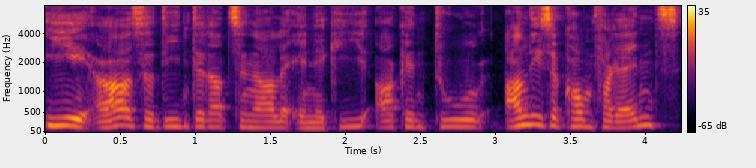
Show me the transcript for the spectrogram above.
IEA, also die Internationale Energieagentur, an dieser Konferenz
